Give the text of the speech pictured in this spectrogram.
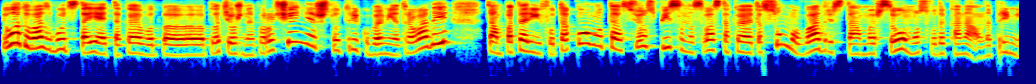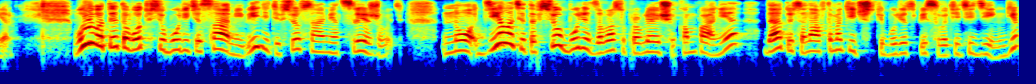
и вот у вас будет стоять такое вот э, платежное поручение, что 3 кубометра воды, там по тарифу такому-то, все списано с вас такая-то сумма в адрес там РСО Мосводоканал, например. Вы вот это вот все будете сами видеть и все сами отслеживать. Но делать это все будет за вас управляющая компания, да, то есть она автоматически будет списывать эти деньги.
